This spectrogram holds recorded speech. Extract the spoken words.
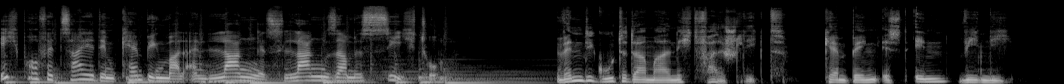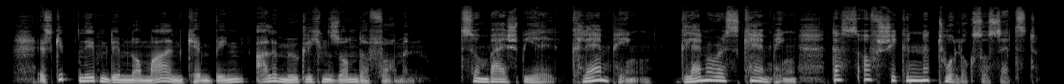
ich prophezeie dem Camping mal ein langes, langsames Siechtum. Wenn die Gute da mal nicht falsch liegt. Camping ist in wie nie. Es gibt neben dem normalen Camping alle möglichen Sonderformen. Zum Beispiel Clamping, Glamorous Camping, das auf schicken Naturluxus setzt.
